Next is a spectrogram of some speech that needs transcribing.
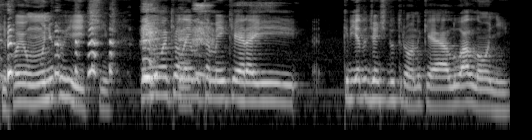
que foi o único hit. Tem uma que eu lembro também que era aí Cria do Diante do Trono, que é a Lu Alone,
